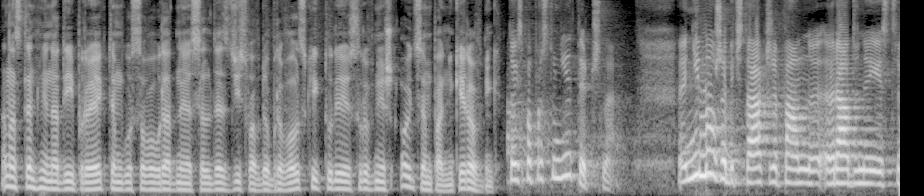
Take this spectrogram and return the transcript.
a następnie nad jej projektem głosował radny SLD Zdzisław Dobrowolski, który jest również ojcem pani kierownik. To jest po prostu nieetyczne. Nie może być tak, że pan radny jest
